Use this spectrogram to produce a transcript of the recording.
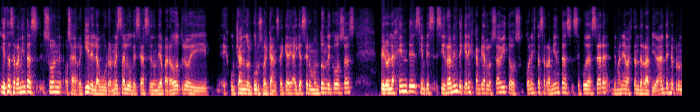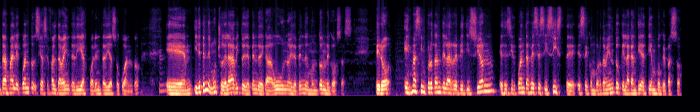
y estas herramientas son, o sea, requiere laburo, no es algo que se hace de un día para otro y escuchando el curso alcanza, hay que, hay que hacer un montón de cosas, pero la gente, si, si realmente querés cambiar los hábitos, con estas herramientas se puede hacer de manera bastante rápida. Antes me preguntabas, Vale, ¿cuánto, si hace falta 20 días, 40 días o cuánto? Eh, y depende mucho del hábito y depende de cada uno y depende de un montón de cosas. Pero es más importante la repetición, es decir, cuántas veces hiciste ese comportamiento que la cantidad de tiempo que pasó.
